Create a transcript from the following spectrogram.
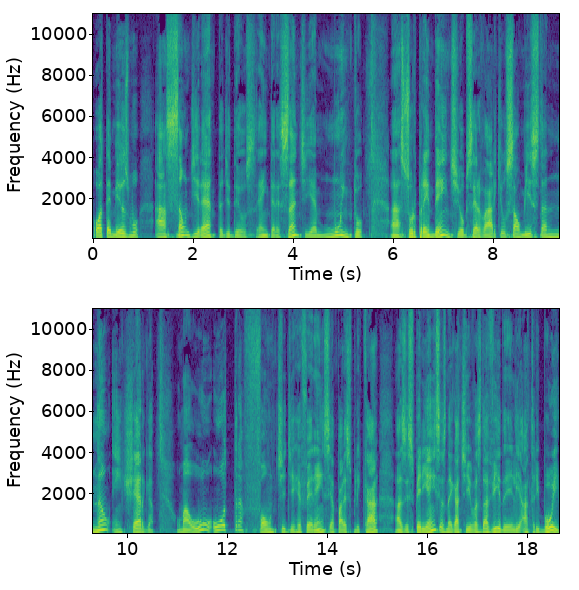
ou até mesmo a ação direta de Deus. É interessante e é muito ah, surpreendente observar que o salmista não enxerga uma outra fonte de referência para explicar as experiências negativas da vida. Ele atribui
